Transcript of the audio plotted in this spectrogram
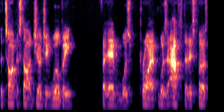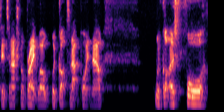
the time to start judging will be for him was prior was after this first international break. Well, we've got to that point now. We've got those four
